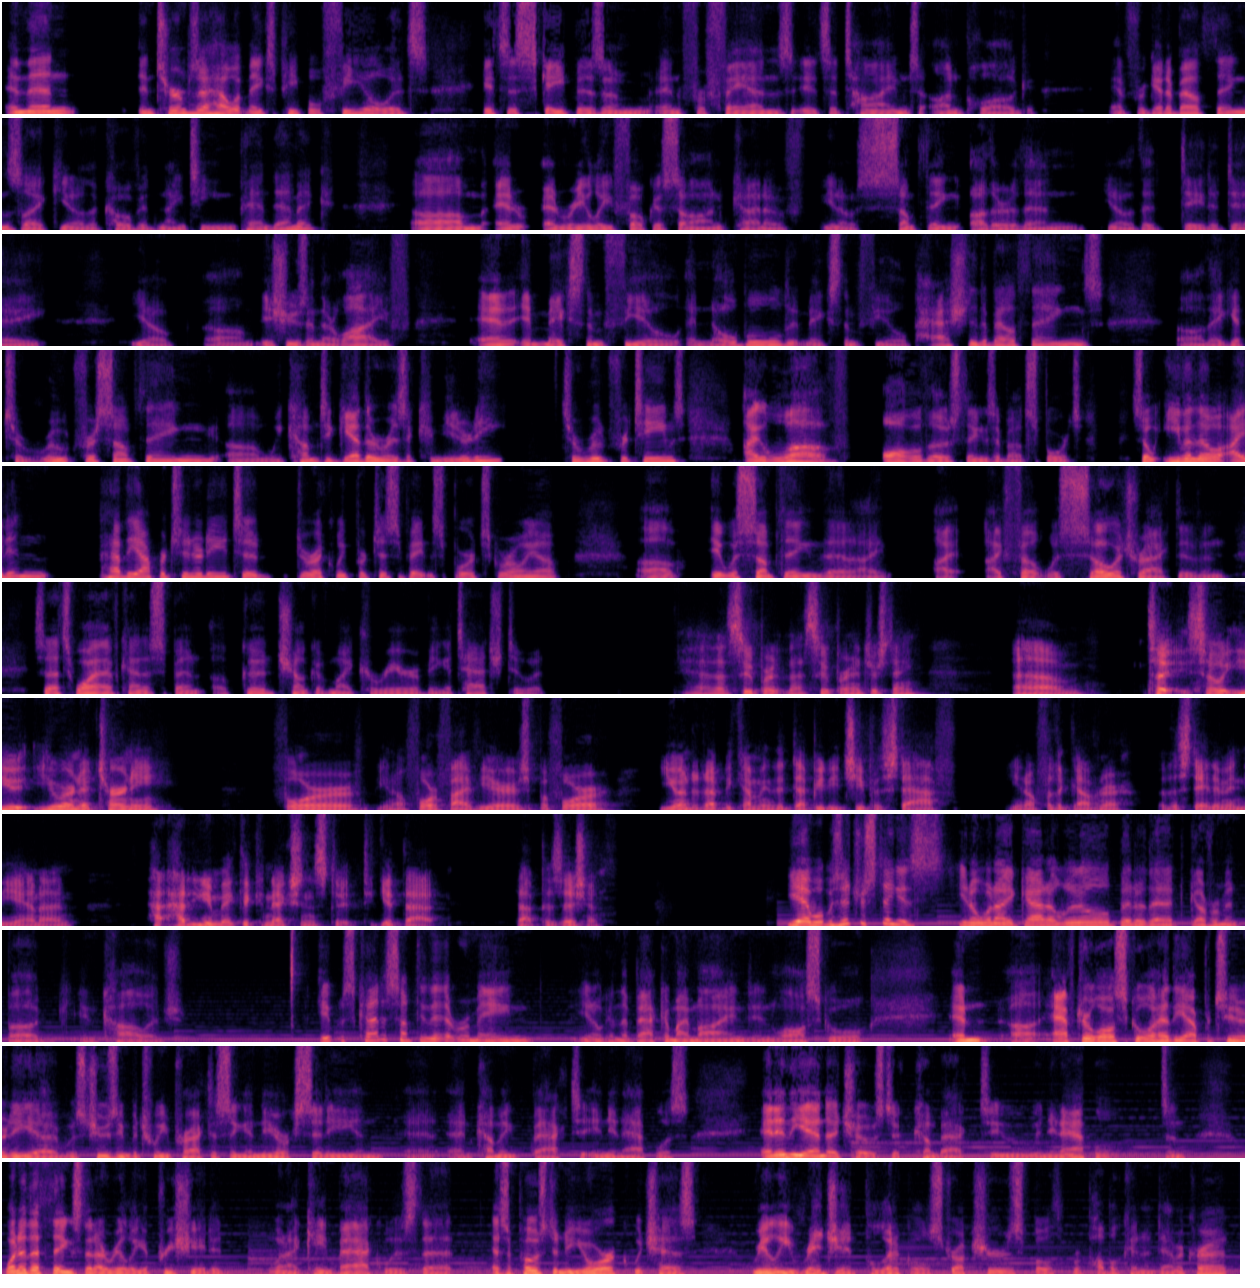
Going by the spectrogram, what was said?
And then in terms of how it makes people feel, it's it's escapism and for fans it's a time to unplug and forget about things like you know the covid-19 pandemic um, and and really focus on kind of you know something other than you know the day-to-day you know um, issues in their life and it makes them feel ennobled it makes them feel passionate about things uh, they get to root for something uh, we come together as a community to root for teams i love all of those things about sports so even though i didn't have the opportunity to directly participate in sports growing up uh, it was something that I, I i felt was so attractive and so that's why i've kind of spent a good chunk of my career being attached to it yeah, that's super. That's super interesting. Um, so, so you you were an attorney for you know four or five years before you ended up becoming the deputy chief of staff, you know, for the governor of the state of Indiana. And how, how do you make the connections to to get that that position? Yeah, what was interesting is you know when I got a little bit of that government bug in college, it was kind of something that remained you know in the back of my mind in law school and uh, after law school, I had the opportunity. I was choosing between practicing in New York City and, and, and coming back to Indianapolis. And in the end, I chose to come back to Indianapolis. And one of the things that I really appreciated when I came back was that, as opposed to New York, which has really rigid political structures, both Republican and Democrat,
